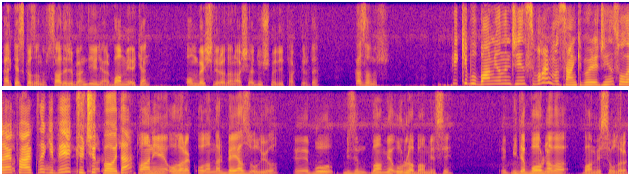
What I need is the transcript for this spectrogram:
Herkes kazanır. Sadece ben değil yani. Bamya eken 15 liradan aşağı düşmediği takdirde kazanır. Peki bu bamyanın cinsi var mı? Sanki böyle cins olarak Tabii, farklı gibi küçük boyda. Taniye olarak olanlar beyaz oluyor. Ee, bu bizim bamya Urla bamyası. Ee, bir de Bornova bamyası olarak,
